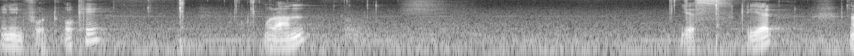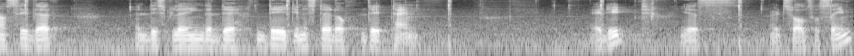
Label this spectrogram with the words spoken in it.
in input. Okay. Run. Yes. Create now see that displaying the date instead of date time. Edit. Yes it's also same.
